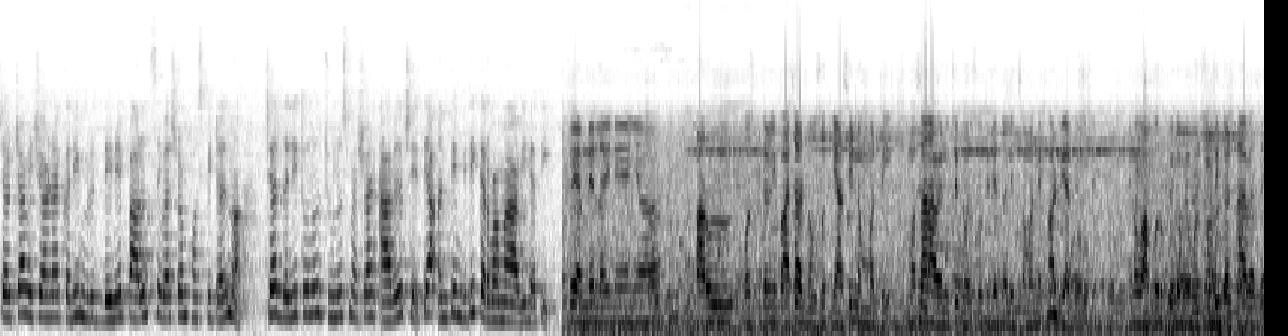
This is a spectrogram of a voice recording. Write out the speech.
ચર્ચા વિચારણા કરી મૃતદેહને પારૂલ સેવાશ્રમ હોસ્પિટલમાં જ્યાં દલિતોનું જૂનું સ્મશાન આવેલ છે ત્યાં અંતિમ વિધિ કરવામાં આવી હતી. તો એમને લઈને અહીંયા પારુલ હોસ્પિટલની પાછળ નવસો ત્યાસી નંબરથી સ્મશાન આવેલું છે વર્ષોથી જે દલિત સમાજને ફાળવી આપેલું છે. એનો વાપર ઉપયોગ અમે વર્ષોથી કરતા આવ્યા છે.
